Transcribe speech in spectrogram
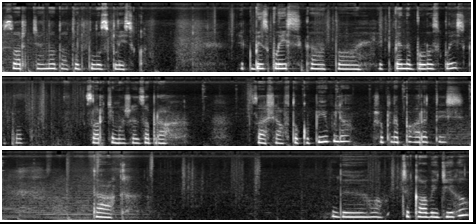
Сорті, ну так, тут було зблизько. Якби зблизька, то якби не було зблизька, то сорті може забрав. Саші автокупівля, щоб не паритись. Так. цікавий дігл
